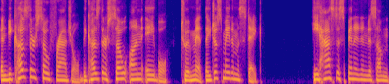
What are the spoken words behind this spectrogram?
And because they're so fragile, because they're so unable to admit they just made a mistake, he has to spin it into some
